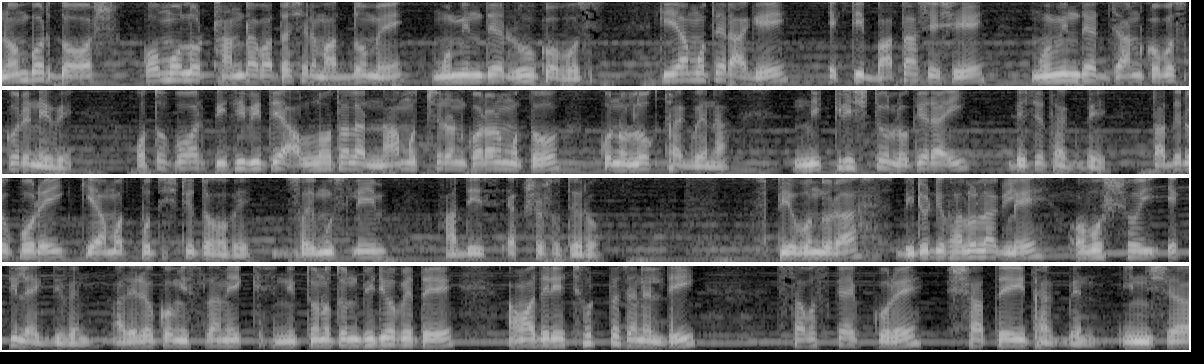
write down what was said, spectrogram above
নম্বর দশ, কমল ও ঠান্ডা বাতাসের মাধ্যমে মুমিনদের রুহ কবচ। কিয়ামতের আগে একটি বাতাস এসে মুমিনদের যান কবচ করে নেবে। অতপর পৃথিবীতে আল্লাহ তালার নাম উচ্চারণ করার মতো কোনো লোক থাকবে না। নিকৃষ্ট লোকেরাই বেঁচে থাকবে। তাদের উপরেই কেয়ামত প্রতিষ্ঠিত হবে। সই মুসলিম, হাদিস একশো সতেরো। প্রিয় বন্ধুরা, ভিডিওটি ভালো লাগলে অবশ্যই একটি লাইক দিবেন। আর এরকম ইসলামিক নিত্য নতুন ভিডিও পেতে আমাদের এই ছোট্ট চ্যানেলটি সাবস্ক্রাইব করে সাথেই থাকবেন। ইনশা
